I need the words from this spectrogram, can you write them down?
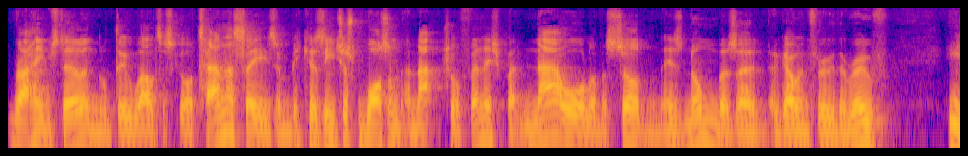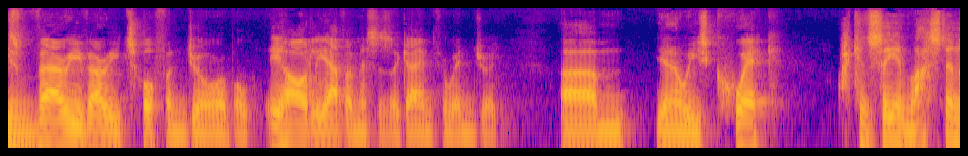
Raheem Sterling will do well to score 10 a season because he just wasn't a natural finish. But now, all of a sudden, his numbers are, are going through the roof. He's very, very tough and durable. He hardly ever misses a game through injury. Um, you know, he's quick. I can see him lasting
